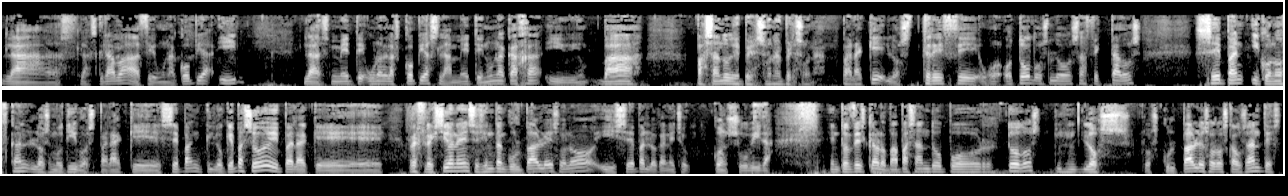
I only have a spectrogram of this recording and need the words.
las, las graba, hace una copia y las mete, una de las copias la mete en una caja y va pasando de persona a persona, para que los 13 o, o todos los afectados sepan y conozcan los motivos, para que sepan lo que pasó y para que reflexionen, se sientan culpables o no y sepan lo que han hecho con su vida. Entonces, claro, va pasando por todos, los, los culpables o los causantes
